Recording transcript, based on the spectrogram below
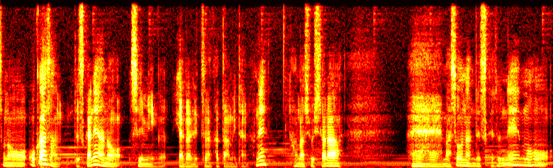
そのお母さんですかね、あの、スイミングやられてた方みたいなね、話をしたら、えー、まあそうなんですけどね、も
